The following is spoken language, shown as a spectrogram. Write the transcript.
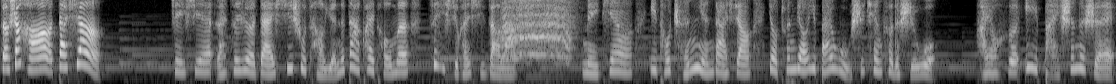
早上好，大象。这些来自热带稀树草原的大块头们最喜欢洗澡啦。每天啊，一头成年大象要吞掉一百五十千克的食物，还要喝一百升的水。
